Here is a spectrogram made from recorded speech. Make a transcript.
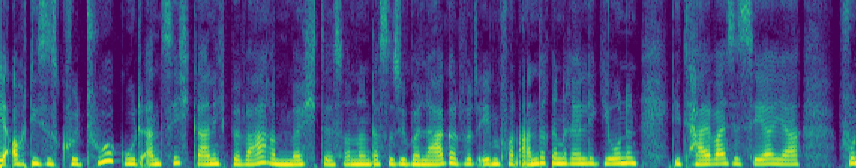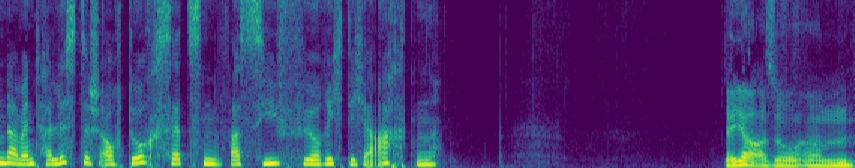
ja auch dieses Kulturgut an sich gar nicht bewahren möchte, sondern dass es überlagert wird eben von anderen Religionen, die teilweise sehr ja fundamentalistisch auch durchsetzen, was sie für richtig erachten. Ja, ja, also ähm,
